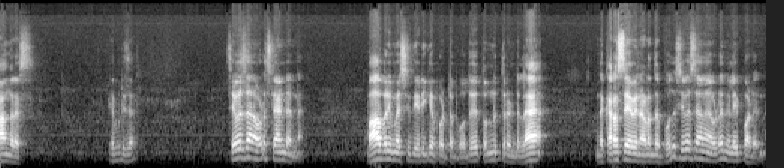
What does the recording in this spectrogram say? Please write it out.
காங்கிரஸ். எப்படி சார்? சிவசேனாவோட ஸ்டாண்ட் என்ன? பாபரி மசீது இடிக்கப்பட்ட போது தொண்ணூற்றி ரெண்டில் இந்த கரசேவை நடந்த போது சிவசேனாவோட நிலைப்பாடு என்ன?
